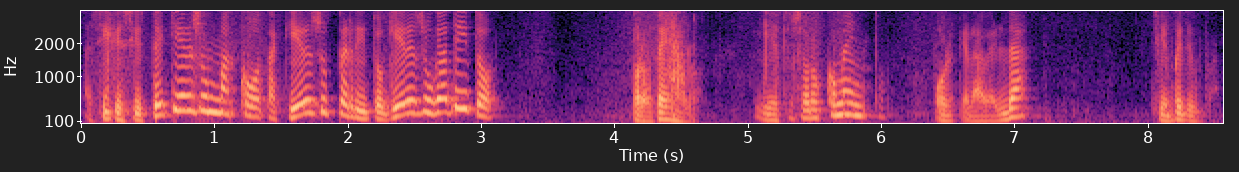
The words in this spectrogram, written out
Así que si usted quiere sus mascotas, quiere sus perritos, quiere sus gatitos, protéjalo. Y esto se los comento porque la verdad siempre triunfa.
